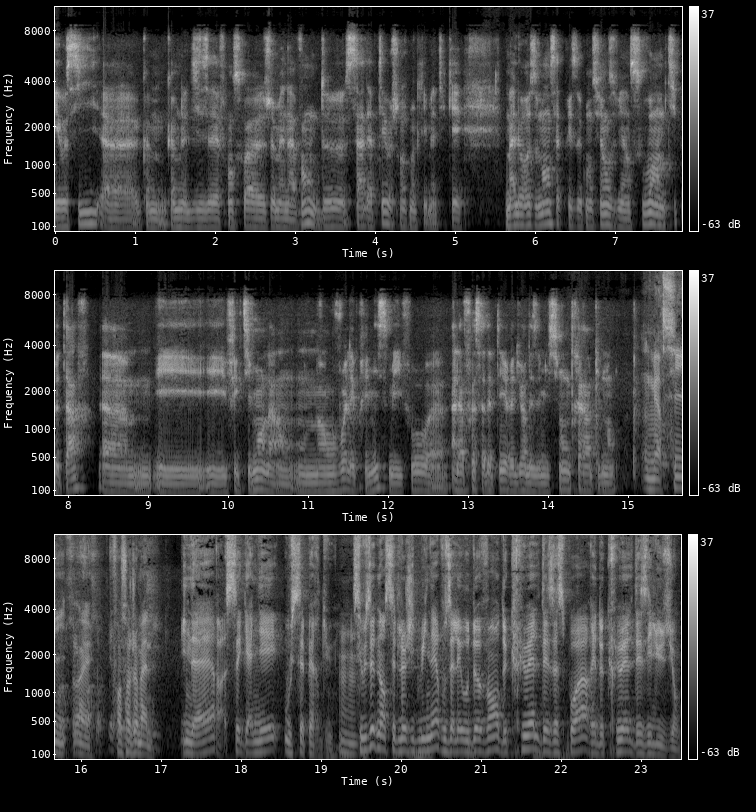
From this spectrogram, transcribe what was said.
et aussi, euh, comme, comme le disait François Gemène avant, de s'adapter au changement climatique. Et malheureusement, cette prise de conscience vient souvent un petit peu tard. Euh, et, effectivement, là, on, en voit les prémices, mais il faut euh, à la fois s'adapter et réduire les émissions très rapidement. Merci. François Jomène binaire, c'est gagné ou c'est perdu. Mhm. Si vous êtes dans cette logique binaire, vous allez au-devant de cruels désespoirs et de cruelles désillusions.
